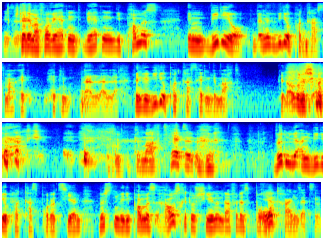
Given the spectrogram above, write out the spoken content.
Diese, Stell dir mal vor, wir hätten, wir hätten die Pommes im Video, wenn wir Videopodcast machen, hätten, hätten wenn wir Videopodcast hätten gemacht. Genauso bescheuert. gemacht hätten. Würden wir einen Videopodcast produzieren, müssten wir die Pommes rausretuschieren und dafür das Brot Ja. reinsetzen.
